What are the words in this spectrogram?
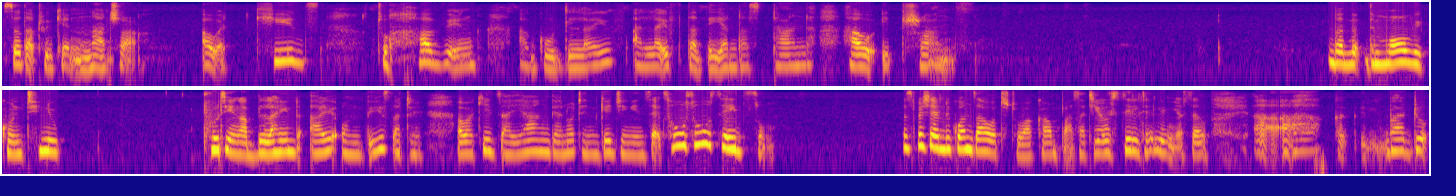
So that we can nurture our kids to having a good life, a life that they understand how it runs. but the more we continue putting a blind eye on this that uh, our kids are young they're not engaging in sex. Who, who said so? Especially kwanza watoto wa campus that you're still telling yourself uh, bado.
